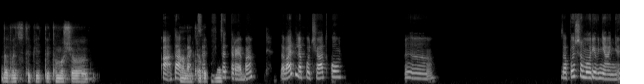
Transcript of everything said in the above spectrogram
До 25, тому що А, так, А, нам так, це, треба це треба. Давай для початку е, запишемо рівняння.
